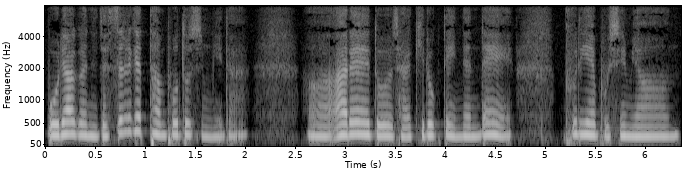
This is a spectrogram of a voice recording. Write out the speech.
모략은 이제 쓸개 탄 포도주입니다. 어, 아래에도 잘 기록돼 있는데 풀이에 보시면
